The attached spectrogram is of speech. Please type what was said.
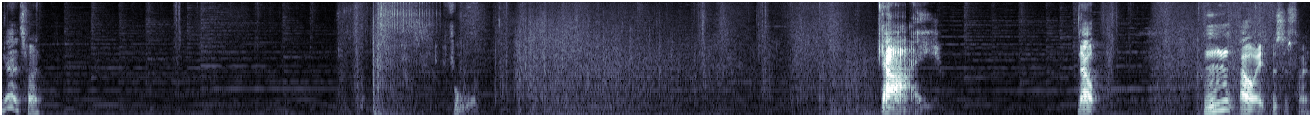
Yeah, it's fine. Fool. Die! No. Mm, oh, wait, this is fine.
